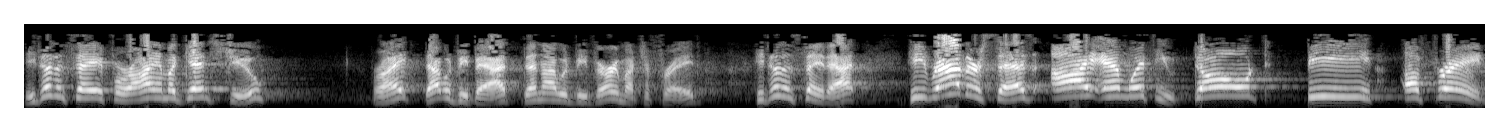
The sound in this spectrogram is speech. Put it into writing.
He doesn't say, for I am against you. Right? That would be bad. Then I would be very much afraid. He doesn't say that. He rather says, I am with you. Don't be afraid.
